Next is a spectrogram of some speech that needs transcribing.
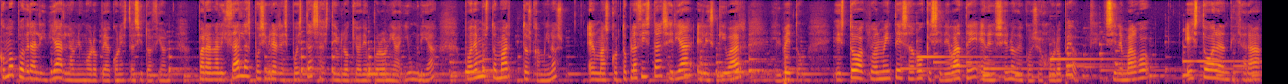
¿cómo podrá lidiar la Unión Europea con esta situación? Para analizar las posibles respuestas a este bloqueo de Polonia y Hungría, podemos tomar dos caminos. El más cortoplacista sería el esquivar el veto. Esto actualmente es algo que se debate en el seno del Consejo Europeo sin embargo esto garantizará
